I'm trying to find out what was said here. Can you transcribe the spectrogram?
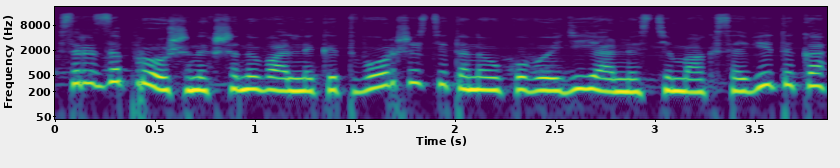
Серед запрошених шанувальники творчості та наукової діяльності Макса Вітика,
